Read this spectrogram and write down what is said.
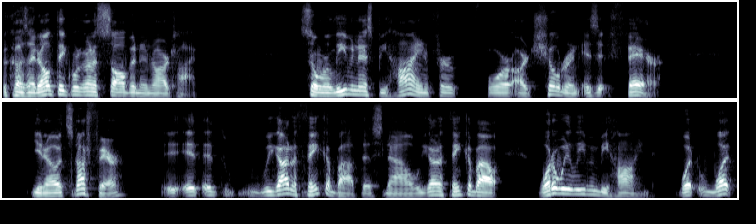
because I don't think we're going to solve it in our time. So we're leaving this behind for for our children. Is it fair? You know, it's not fair. It, it, we got to think about this now. We got to think about what are we leaving behind? What what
